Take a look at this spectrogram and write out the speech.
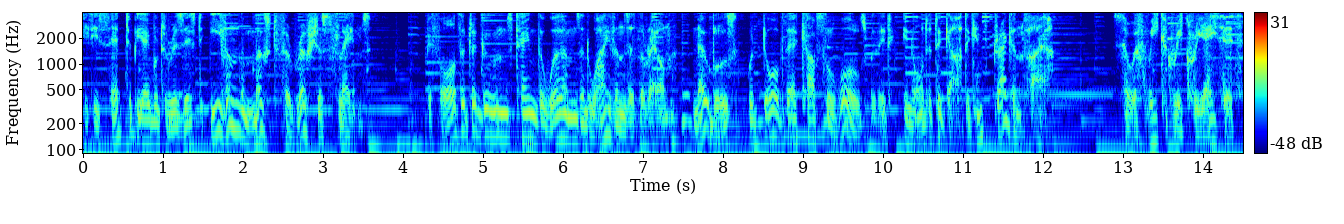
It is said to be able to resist even the most ferocious flames. Before the dragoons tamed the worms and wyverns of the realm, nobles would daub their castle walls with it in order to guard against dragon fire. So if we could recreate it...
